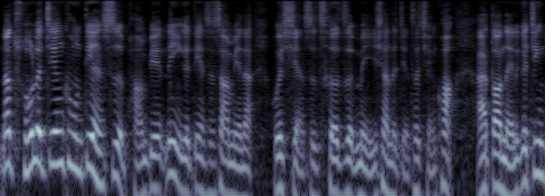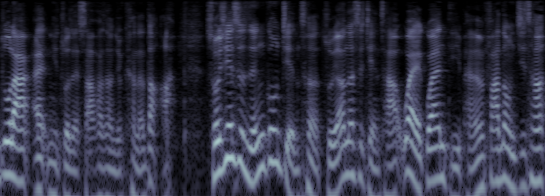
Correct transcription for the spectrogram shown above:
那除了监控电视旁边另一个电视上面呢，会显示车子每一项的检测情况，啊，到哪了个进度啦？哎，你坐在沙发上就看得到啊。首先是人工检测，主要呢是检查外观、底盘、发动机舱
